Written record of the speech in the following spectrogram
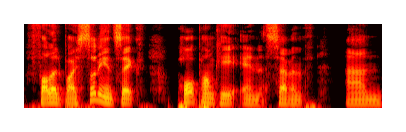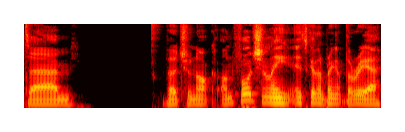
followed by Sunny in sixth, Port Ponky in seventh, and um, Virtual Knock, unfortunately, is going to bring up the rear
